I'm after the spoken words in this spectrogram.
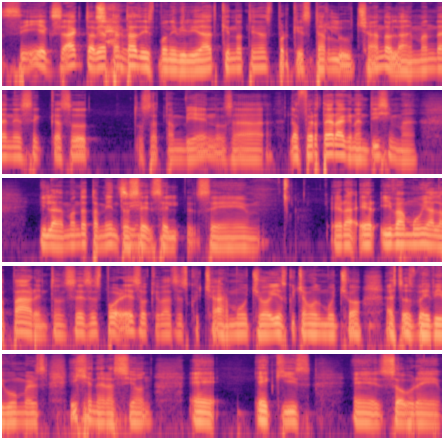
Sí, exacto. Había tanta disponibilidad que no tienes por qué estar luchando. La demanda en ese caso, o sea, también, o sea, la oferta era grandísima y la demanda también. Entonces se era, er, iba muy a la par. Entonces es por eso que vas a escuchar mucho y escuchamos mucho a estos baby boomers y generación eh, X eh, sobre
